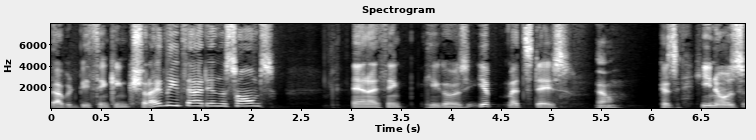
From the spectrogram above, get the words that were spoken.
I would be thinking, should I leave that in the Psalms? And I think he goes, "Yep, that stays," Yeah. because he knows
